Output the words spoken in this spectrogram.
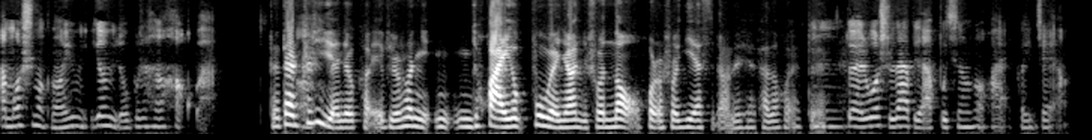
按摩师们可能英语英语都不是很好吧。对，但是肢体语言就可以，比如说你你你就画一个部位，你让你说 no 或者说 yes 这样这些他都会。对对，如果实在比较不清楚的话，也可以这样。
